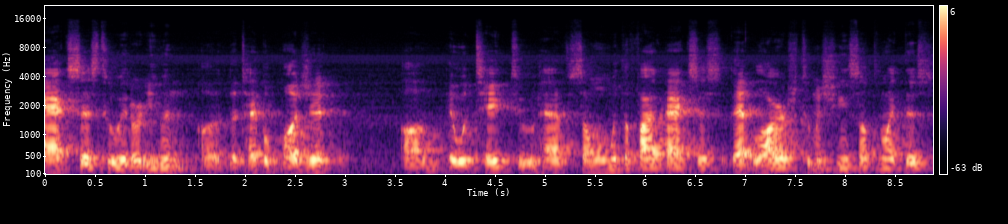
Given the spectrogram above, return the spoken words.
access to it or even uh, the type of budget um, it would take to have someone with a five-axis that large to machine something like this.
